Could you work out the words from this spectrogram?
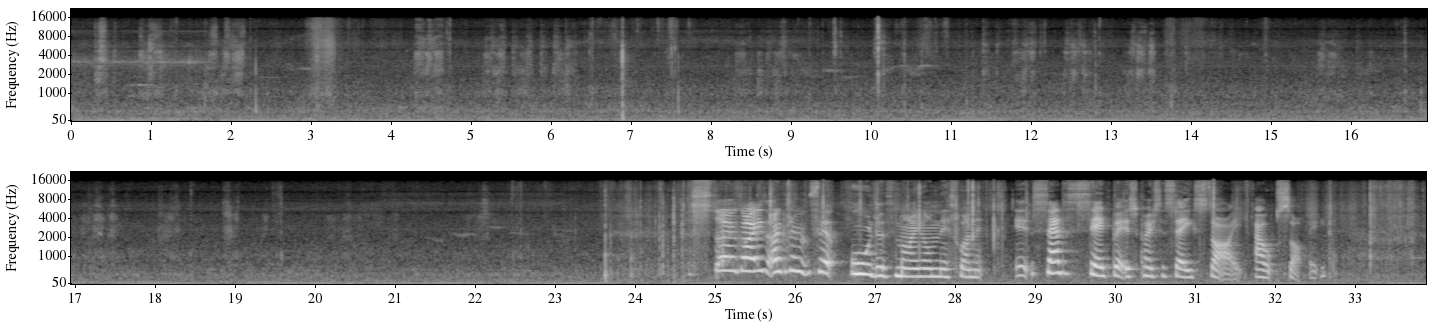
So guys, I couldn't fit all of mine on this one. It, it said Sid, but it's supposed to say side, outside.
